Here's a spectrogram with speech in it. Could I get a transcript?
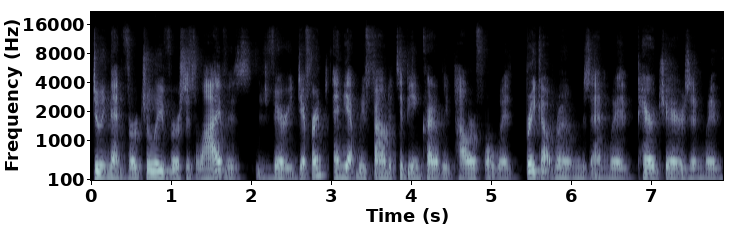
doing that virtually versus live is, is very different. And yet we found it to be incredibly powerful with breakout rooms and with chairs and with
